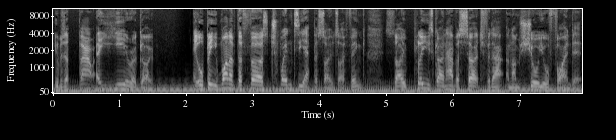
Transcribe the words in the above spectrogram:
It was about a year ago. It will be one of the first 20 episodes, I think. So please go and have a search for that, and I'm sure you'll find it.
